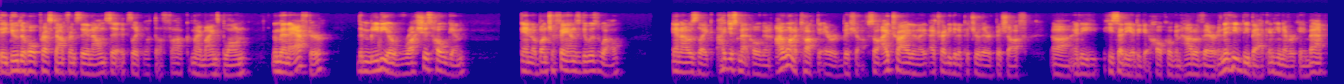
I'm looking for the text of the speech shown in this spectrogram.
They do the whole press conference. They announce it. It's like, what the fuck? My mind's blown. And then after, the media rushes Hogan, and a bunch of fans do as well. And I was like, I just met Hogan. I want to talk to Eric Bischoff. So I tried, and I, I tried to get a picture of Eric Bischoff. Uh, and he he said he had to get Hulk Hogan out of there, and then he'd be back, and he never came back.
